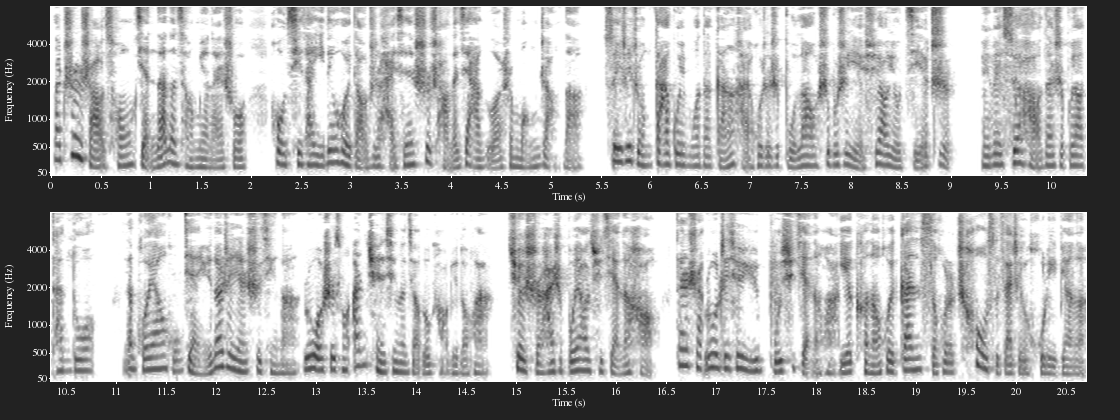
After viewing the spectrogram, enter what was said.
那至少从简单的层面来说，后期它一定会导致海鲜市场的价格是猛涨的。所以这种大规模的赶海或者是捕捞，是不是也需要有节制？美味虽好，但是不要贪多。那鄱阳湖捡鱼的这件事情呢，如果是从安全性的角度考虑的话，确实还是不要去捡的好。但是如果这些鱼不去捡的话，也可能会干死或者臭死在这个湖里边了。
